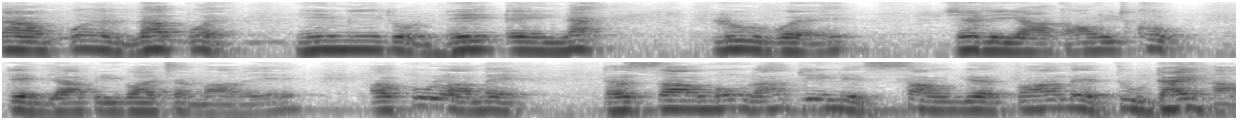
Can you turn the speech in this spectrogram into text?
ကံပွင့်လက်ပွင့်မိမိတို့နေအိမ်၌လူပွဲရေလျာကောင်းလေးတစ်ခုတင်ပြပေးသွားချင်ပါတယ်အခုလာမဲ့ဒဇာမုံလာပြည့်နဲ့ဆောင်ရွက်သွားမဲ့သူတိုင်းဟာ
